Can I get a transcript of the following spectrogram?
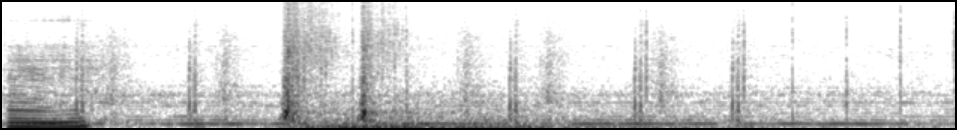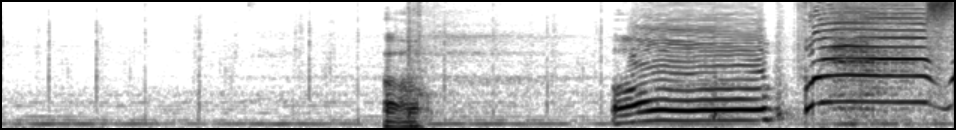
Hmm. Uh oh. Oh, please!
